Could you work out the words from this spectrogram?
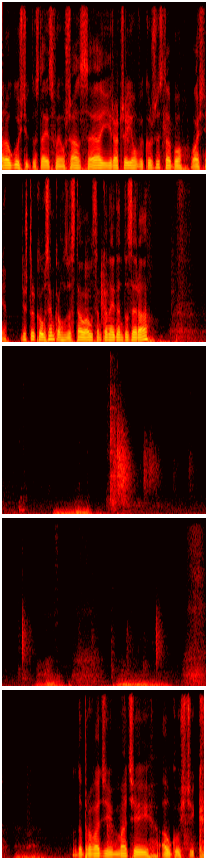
Ale Augustik dostaje swoją szansę i raczej ją wykorzysta, bo właśnie, już tylko ósemka mu została, ósemka na 1 do 0. Doprowadzi Maciej Augustik.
